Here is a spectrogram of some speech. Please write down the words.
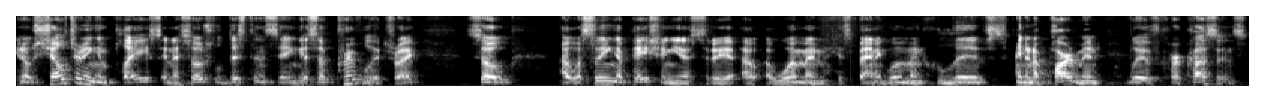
you know, sheltering in place and a social distancing is a privilege, right? So I was seeing a patient yesterday, a, a, woman, Hispanic woman, who lives in an apartment with her cousins.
